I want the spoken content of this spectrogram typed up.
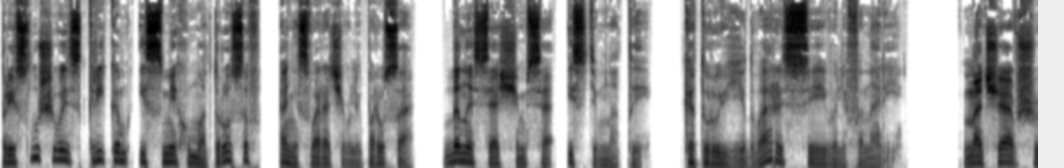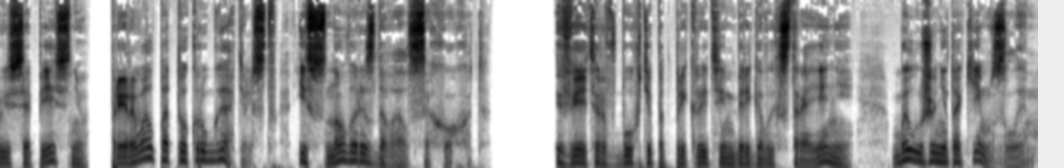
прислушиваясь к крикам и смеху матросов, они сворачивали паруса, доносящимся из темноты, которую едва рассеивали фонари. Начавшуюся песню прерывал поток ругательств, и снова раздавался хохот. Ветер в бухте под прикрытием береговых строений был уже не таким злым.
